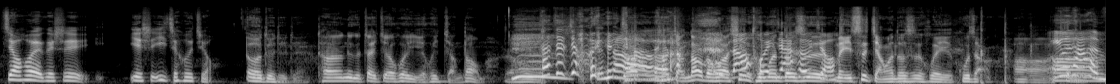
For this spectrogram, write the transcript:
教会，可是也是一直喝酒。哦，对对对，他那个在教会也会讲道嘛，然后他在教会讲他讲道的话，信徒们都是每次讲完都是会鼓掌啊啊，因为他很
